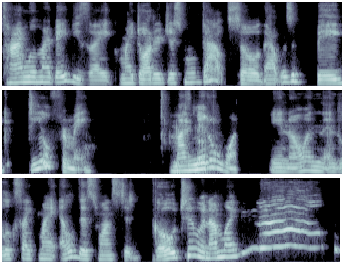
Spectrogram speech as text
time with my babies. Like my daughter just moved out. So that was a big deal for me. my middle one, you know, and, and it looks like my eldest wants to go too. And I'm like, no,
